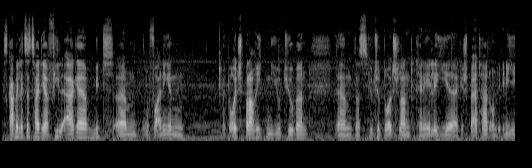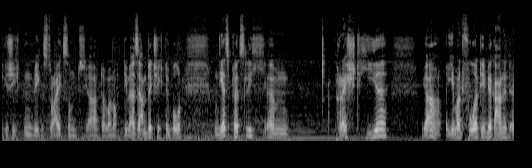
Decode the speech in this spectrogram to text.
Es gab in letzter Zeit ja viel Ärger mit ähm, vor allen Dingen deutschsprachigen YouTubern, dass YouTube Deutschland Kanäle hier gesperrt hat und ähnliche Geschichten wegen Strikes und ja, da waren noch diverse andere Geschichten im Boot. Und jetzt plötzlich ähm, prescht hier ja jemand vor, den wir gar nicht, äh,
